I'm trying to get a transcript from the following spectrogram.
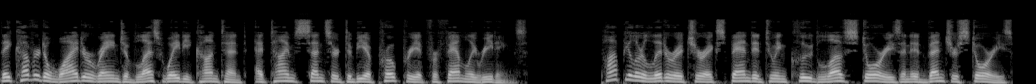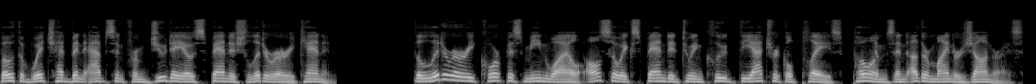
They covered a wider range of less weighty content, at times censored to be appropriate for family readings. Popular literature expanded to include love stories and adventure stories, both of which had been absent from Judeo-Spanish literary canon. The literary corpus meanwhile also expanded to include theatrical plays, poems and other minor genres.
